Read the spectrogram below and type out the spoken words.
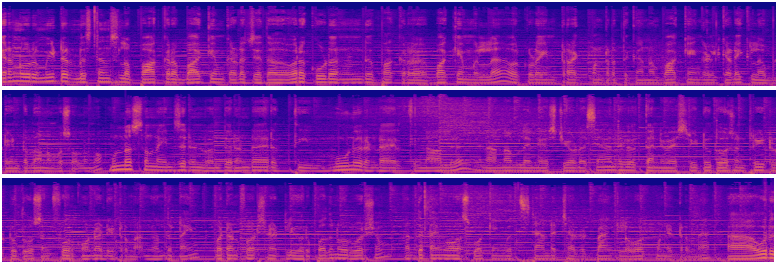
இரநூறு மீட்டர் டிஸ்டன்ஸில் பார்க்குற பாக்கியம் கிடைச்சது. அது வர கூட நின்று பார்க்குற பாக்கியம் இல்லை. அவர் கூட இன்ட்ராக்ட் பண்ணுறதுக்கான பாக்கியங்கள் கிடைக்கல அப்படின்ட்டு தான் நம்ம சொல்லணும். முன்ன சொன்ன இன்சிடென்ட் வந்து ரெண்டாயிரத்தி மூணு ரெண்டாயிரத்தி நாலு அண்ணாமலை யூனிவர்சிட்டியோட seventh fifth anniversary two thousand three to two thousand four கொண்டாடிட்டு இருந்தாங்க அந்த டைம் பட் அன்ஃபார்ச்சுனேட்லி ஒரு பதினோரு வருஷம் at the time was working with Standard Chartered பேங்க்கில் ஒர்க் பண்ணிட்டு இருந்தேன். ஒரு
